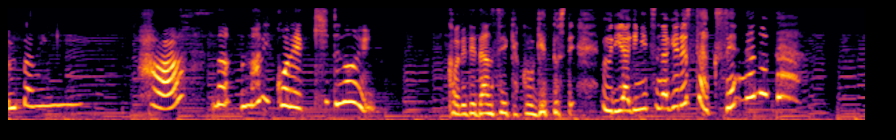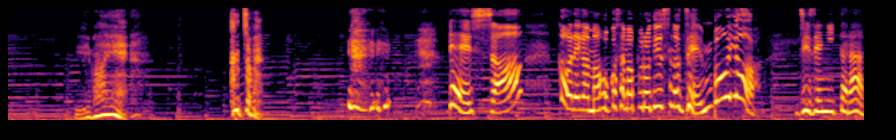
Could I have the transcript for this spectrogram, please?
うさみ。はあな、なにこれ聞いてない？これで男性客をゲットして売り上げにつなげる作戦なのだ。今井。グッジョブでしょ？これが真帆子様プロデュースの全貌よ。事前に言ったら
